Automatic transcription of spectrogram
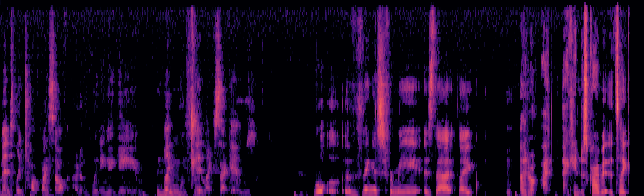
mentally talk myself out of winning a game like Mhm. within like seconds. Well, uh, the thing is for me is that like I don't I, I can't describe it. It's like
